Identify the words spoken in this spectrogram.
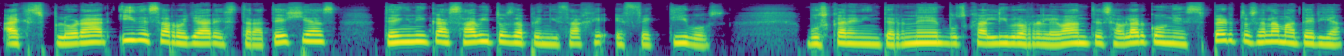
a explorar y desarrollar estrategias, técnicas, hábitos de aprendizaje efectivos. Buscar en Internet, buscar libros relevantes, hablar con expertos en la materia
